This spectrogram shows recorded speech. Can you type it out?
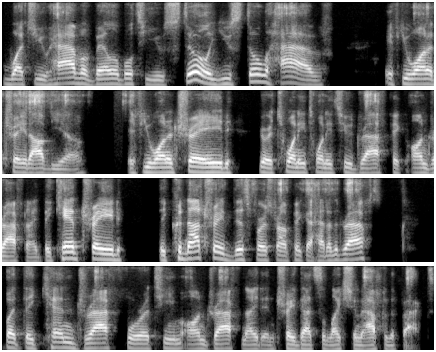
what you have available to you still, you still have, if you want to trade Avdija, if you want to trade your 2022 draft pick on draft night, they can't trade, they could not trade this first round pick ahead of the draft, but they can draft for a team on draft night and trade that selection after the fact.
